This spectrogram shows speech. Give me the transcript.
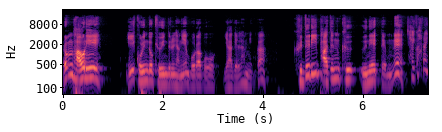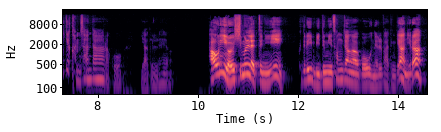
여러분 바울이 이 고린도 교인들을 향해 뭐라고 이야기를 합니까? 그들이 받은 그 은혜 때문에 자기가 하나님께 감사한다라고 이야기를 해요. 바울이 열심을 냈더니 그들이 믿음이 성장하고 은혜를 받은 게 아니라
